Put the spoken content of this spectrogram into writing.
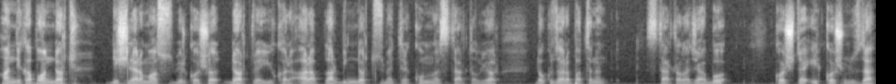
Handikap 14 dişilere mahsus bir koşu. 4 ve yukarı Araplar 1400 metre kumla start alıyor. 9 Arap atının start alacağı bu koşuda ilk koşumuzda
